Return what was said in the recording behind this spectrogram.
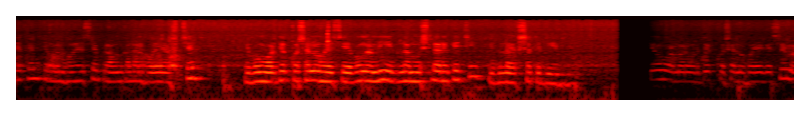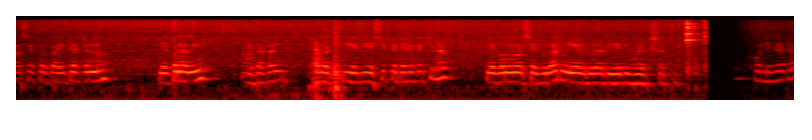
দেখেন কেমন হয়েছে ব্রাউন কালার হয়ে আসছে এবং অর্ধেক কষানো হয়েছে এবং আমি এগুলা মশলা রেখেছি, এগুলো একসাথে দিয়ে দিই। এটাও আমার অর্ধেক কষানো হয়ে গেছে মাছের তরকারিটার জন্য। এখন আমি আধা খান টমেটো দিয়ে দিয়েছি কেটে রেখেছিলাম এবং মরচের গুঁড়া, ধনিয়ার গুঁড়া দিয়ে দিব একসাথে। কলিজাটা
